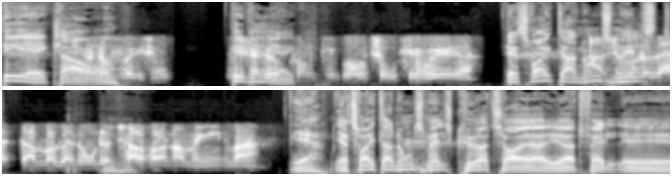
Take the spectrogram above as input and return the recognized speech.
Det er jeg ikke klar man nu, over. for eksempel, Det hvis ved jeg ikke. kun kan gå to kilometer. Jeg tror ikke, der er nogen Altså, som helst... være, der må være nogen, der tager hånd om en, var. Ja, jeg tror ikke, der er nogen som helst køretøjer i hvert fald. Øh,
